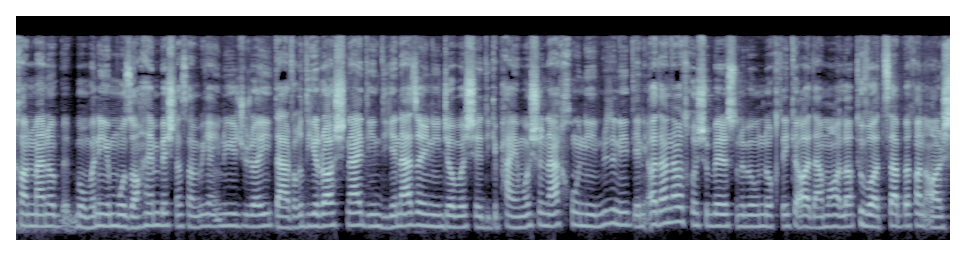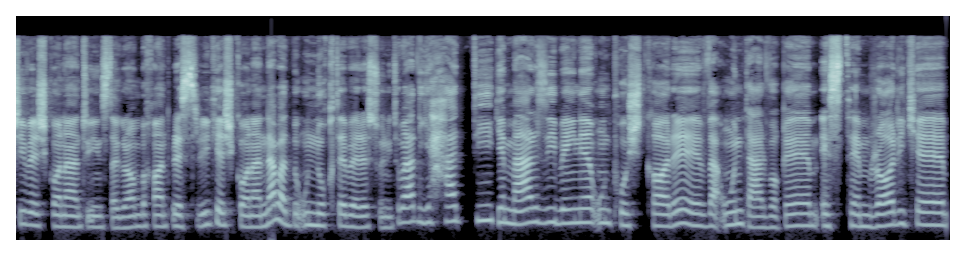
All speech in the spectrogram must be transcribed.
بخوان منو به عنوان یه مزاحم بشناسن بگن اینو یه جورایی در واقع دیگه راش ندین دیگه نذارین اینجا باشه دیگه پیماشو نخونین. می‌دونید؟ یعنی آدم نباید خوشو برسونه به اون نقطه که آدما حالا تو واتساپ بخوان آرشیوش کنن تو اینستاگرام بخوان رستریکش کنن. نباید به اون نقطه برسونی. تو بعد یه حدی یه مرزی بین اون پشتکاره و اون در واقع استمراری که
